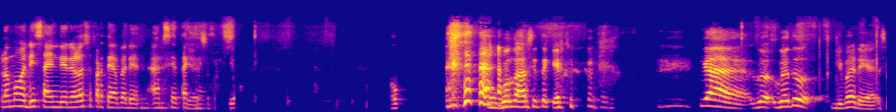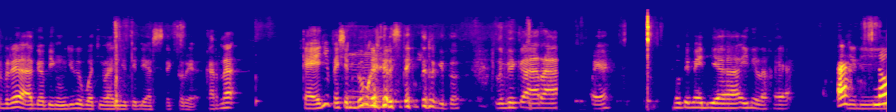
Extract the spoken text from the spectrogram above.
Lo mau desain diri lo seperti apa, Den? Arsitek Ya, nih. seperti Oh. oh, gue nggak arsitek ya. Nggak, gue gue tuh gimana ya? Sebenarnya agak bingung juga buat ngelanjutin di arsitektur ya, karena kayaknya passion gue bukan Hmm. arsitektur gitu, lebih ke arah apa ya? Multimedia inilah kayak eh jadi no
